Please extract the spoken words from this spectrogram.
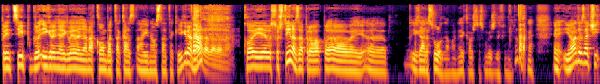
princip igranja i gledanja na kombata a i na ostatak igre, da, da, da, da, koji je u suština zapravo ovaj, uh, igara s ulogama, ne, kao što smo već definirali. Da. E, I onda, znači,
